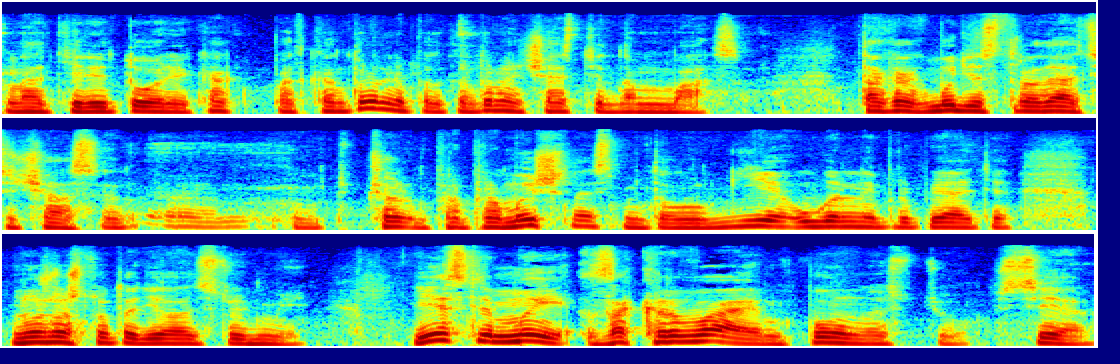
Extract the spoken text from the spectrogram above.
на территории как подконтрольной, подконтрольной части Донбасса? Так как будет страдать сейчас э, промышленность, металлургия, угольные предприятия, нужно что-то делать с людьми. Если мы закрываем полностью все,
